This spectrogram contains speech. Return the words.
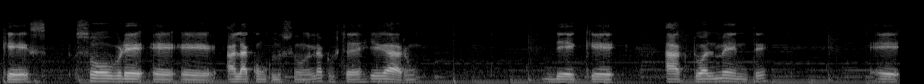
que es sobre eh, eh, a la conclusión en la que ustedes llegaron de que actualmente eh,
